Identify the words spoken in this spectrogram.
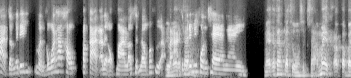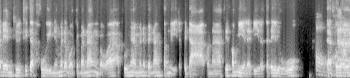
อาจจะไม่ได้เหมือนกับว่าถ้าเขาประกาศอะไรออกมาแล้วเสร็จแล้วก็คือหรือมันแม้อาจจะไม่ได้มีคนแชร์ไง แม้กระทั่งกระทรวงศึกษาไม่กับประเด็นคือที่จะคุยเนี่ยไม่ได้บอกจะมานั่งแบบว่าพูดง่ายไม่ได้ไปนั่งตำหนิจะไปด่าเขานะที่เขามีอะไรดีเราจะได้รู้อ๋อแต่ตัวเอง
